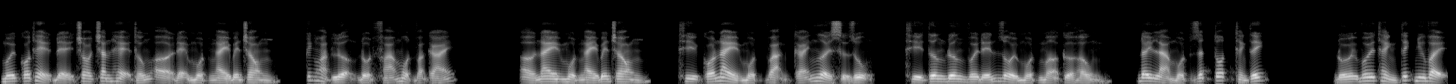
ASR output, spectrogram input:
mới có thể để cho chăn hệ thống ở đệ một ngày bên trong, kích hoạt lượng đột phá một vạn cái. Ở nay một ngày bên trong, thì có này một vạn cái người sử dụng, thì tương đương với đến rồi một mở cửa hồng, đây là một rất tốt thành tích. Đối với thành tích như vậy,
